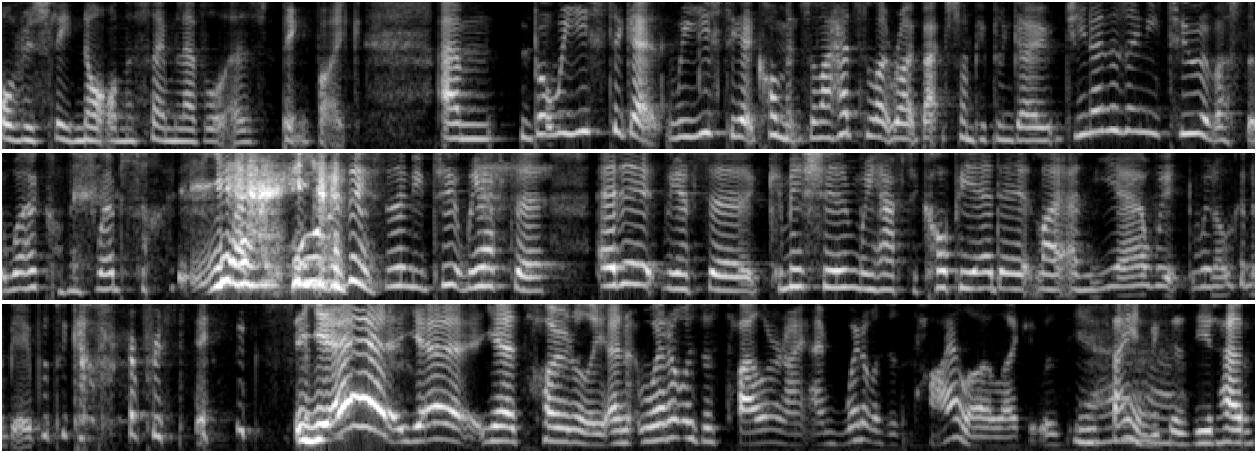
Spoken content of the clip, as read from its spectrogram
obviously not on the same level as Pinkbike. Um, but we used to get we used to get comments, and I had to like write back to some people and go, "Do you know there's only two of us that work on this website? Yeah, like, all yeah. of this there's only two. We have to edit, we have to commission, we have to copy edit, like, and yeah, we we're not going to be able to cover everything. so. Yeah, yeah, yeah, totally. And when it was just Tyler and I, and when it was just Tyler, like it was yeah. insane because you'd have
